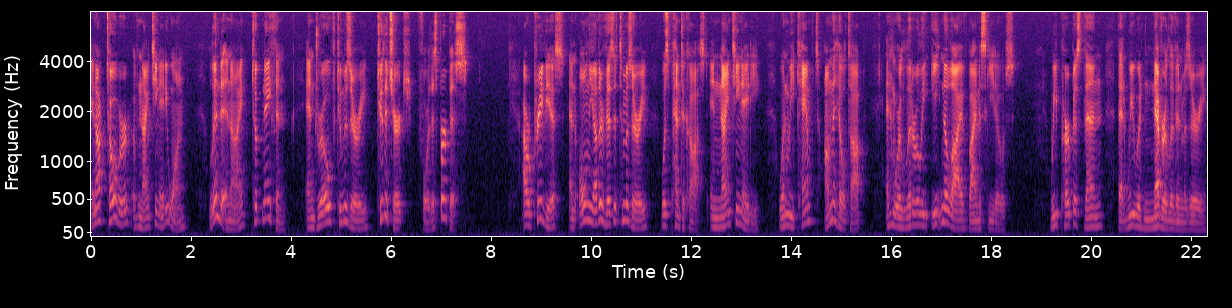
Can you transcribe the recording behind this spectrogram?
In October of 1981, Linda and I took Nathan and drove to Missouri to the church for this purpose. Our previous and only other visit to Missouri was Pentecost in 1980 when we camped on the hilltop and were literally eaten alive by mosquitoes. We purposed then that we would never live in Missouri.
